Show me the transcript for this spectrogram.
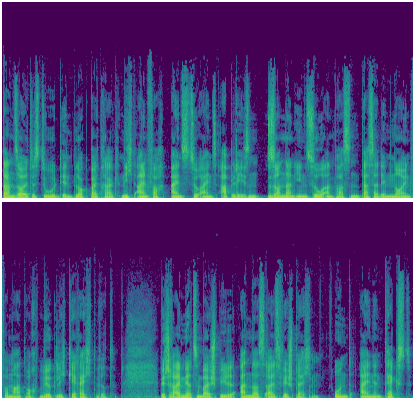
dann solltest du den Blogbeitrag nicht einfach eins zu eins ablesen, sondern ihn so anpassen, dass er dem neuen Format auch wirklich gerecht wird. Wir schreiben ja zum Beispiel anders, als wir sprechen. Und einen Text,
